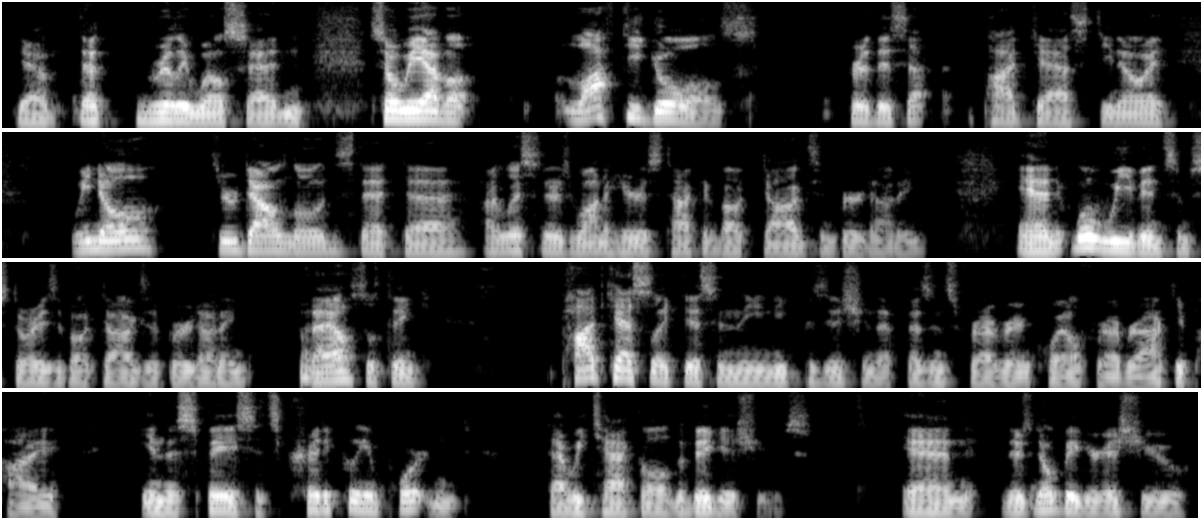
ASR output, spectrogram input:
Yeah, that really well said. And so we have a lofty goals for this uh, podcast. You know, we know through downloads that uh, our listeners want to hear us talking about dogs and bird hunting, and we'll weave in some stories about dogs and bird hunting. But I also think podcasts like this, in the unique position that Pheasants Forever and Quail Forever occupy in this space, it's critically important that we tackle the big issues. And there's no bigger issue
